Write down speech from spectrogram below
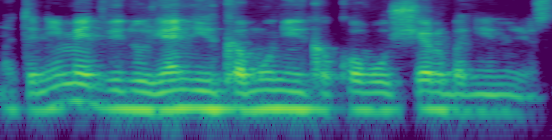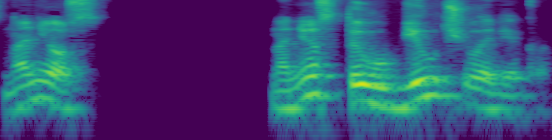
Это не имеет в виду, я никому никакого ущерба не нанес. Нанес. Нанес, ты убил человека.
